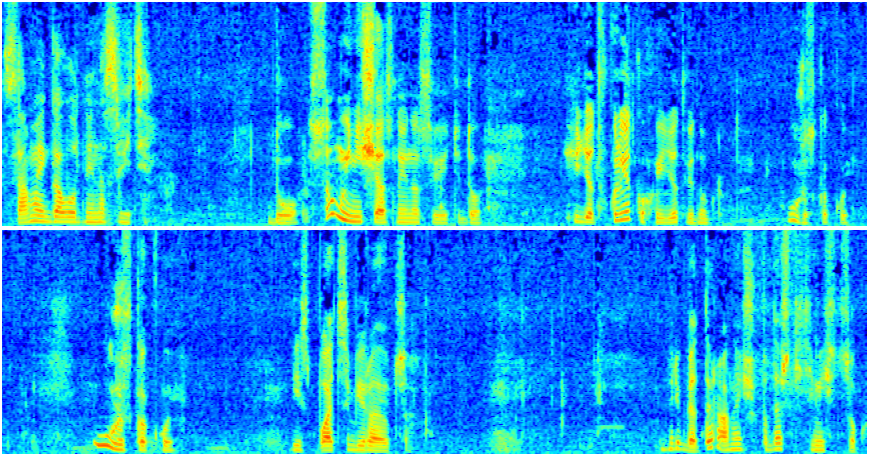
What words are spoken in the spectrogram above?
Самые голодные на свете. Да, самые несчастные на свете, да. Сидят в клетках и едят виноград. Ужас какой. Ужас какой. И спать собираются. Ребят, да рано еще, подождите месяцок.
